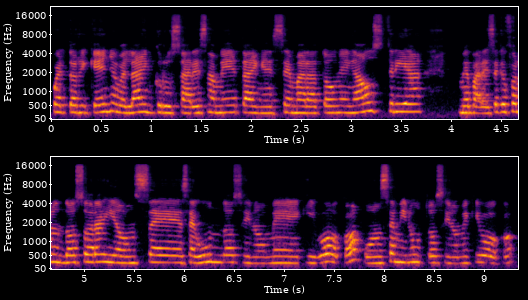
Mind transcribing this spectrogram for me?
puertorriqueño, ¿verdad? En cruzar esa meta en ese maratón en Austria. Me parece que fueron dos horas y once segundos, si no me equivoco, o once minutos, si no me equivoco.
